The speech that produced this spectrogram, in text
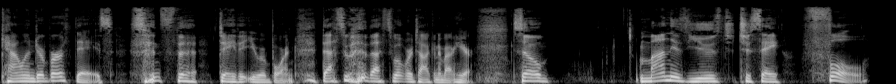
calendar birthdays since the day that you were born, that's what, that's what we're talking about here. So Man is used to say full.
